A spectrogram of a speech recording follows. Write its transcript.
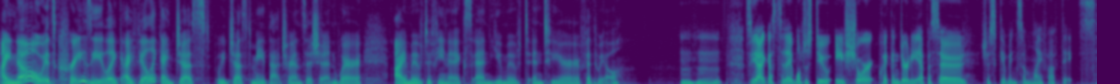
I know it's crazy. Like I feel like I just we just made that transition where I moved to Phoenix and you moved into your fifth wheel. Mm-hmm. So yeah, I guess today we'll just do a short, quick and dirty episode, just giving some life updates.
